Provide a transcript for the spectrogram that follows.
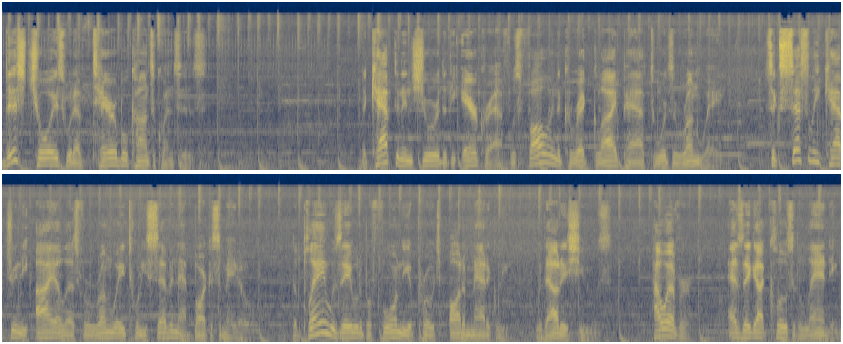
This choice would have terrible consequences. The captain ensured that the aircraft was following the correct glide path towards the runway, successfully capturing the ILS for runway 27 at Barquisimeto. The plane was able to perform the approach automatically, without issues. However, as they got closer to landing,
